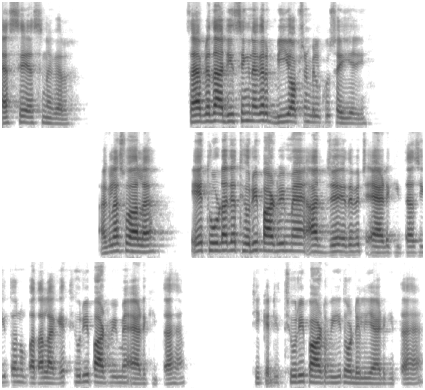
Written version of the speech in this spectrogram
SAS Nagar. Sahibzada Ajit Singh Nagar B option ਬਿਲਕੁਲ ਸਹੀ ਹੈ ਜੀ। ਅਗਲਾ ਸਵਾਲ ਹੈ, ਇਹ ਥੋੜਾ ਜਿਹਾ ਥਿਊਰੀ ਪਾਰਟ ਵੀ ਮੈਂ ਅੱਜ ਇਹਦੇ ਵਿੱਚ ਐਡ ਕੀਤਾ ਸੀ, ਤੁਹਾਨੂੰ ਪਤਾ ਲੱਗੇ ਥਿਊਰੀ ਪਾਰਟ ਵੀ ਮੈਂ ਐਡ ਕੀਤਾ ਹੈ। ਠੀਕ ਹੈ ਜੀ ਥਿਊਰੀ ਪਾਰਟ ਵੀ ਤੁਹਾਡੇ ਲਈ ਐਡ ਕੀਤਾ ਹੈ।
